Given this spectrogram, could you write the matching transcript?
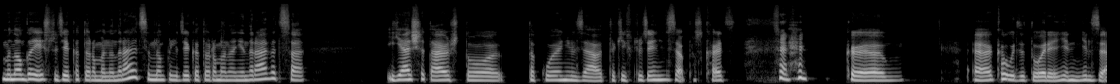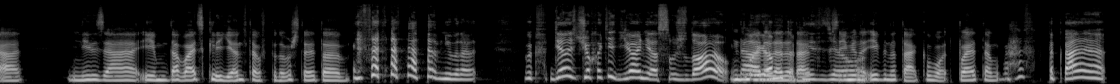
Много есть людей, которым она нравится, много людей, которым она не нравится. Я считаю, что такое нельзя. Таких людей нельзя пускать к, э, к аудитории. Нельзя, нельзя им давать клиентов, потому что это... Мне нравится. Делайте, что хотите, я не осуждаю, да, но да, я да, да, так да. не сделала. Именно, именно так, вот, поэтому... Такая,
